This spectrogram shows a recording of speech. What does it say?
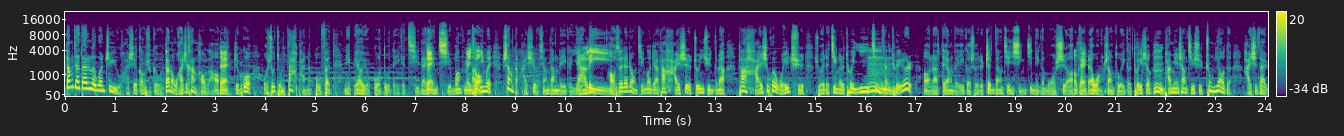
当家在乐观之余，我还是要告诉各位，当然我还是看好了哦。对，只不过我说就大盘的部分，你不要有过度的一个期待跟期望，没错、啊，因为上档还是有相当的一个压力。压力好，所以在这种情况下，它还是遵循怎么样？它还是会维持所谓的进二退一、进三退二、嗯、哦，那这样的一个所谓的震荡间行进的一个模式啊。OK，来往上做一个推升。嗯，盘面上其实重要的还是在于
